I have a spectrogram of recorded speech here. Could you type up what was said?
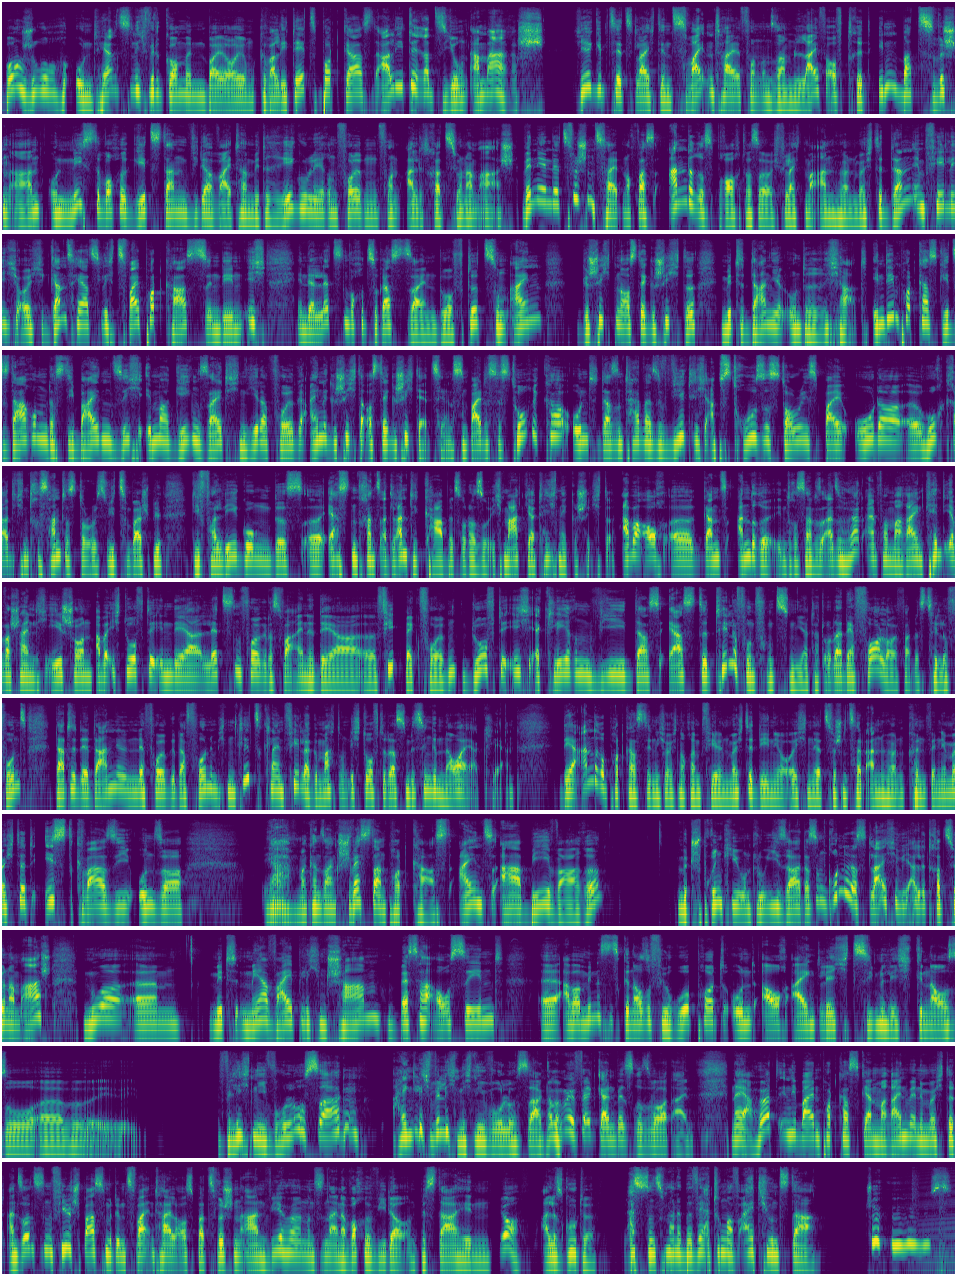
Bonjour und herzlich willkommen bei eurem Qualitätspodcast Alliteration am Arsch. Hier gibt's jetzt gleich den zweiten Teil von unserem Live-Auftritt in Bad Zwischenahn und nächste Woche geht's dann wieder weiter mit regulären Folgen von Alliteration am Arsch. Wenn ihr in der Zwischenzeit noch was anderes braucht, was ihr euch vielleicht mal anhören möchtet, dann empfehle ich euch ganz herzlich zwei Podcasts, in denen ich in der letzten Woche zu Gast sein durfte. Zum einen Geschichten aus der Geschichte mit Daniel und Richard. In dem Podcast geht es darum, dass die beiden sich immer gegenseitig in jeder Folge eine Geschichte aus der Geschichte erzählen. Das sind beides Historiker und da sind teilweise wirklich abstruse Stories bei oder äh, hochgradig interessante Stories, wie zum Beispiel die Verlegung des äh, ersten Transatlantikkabels oder so. Ich mag ja Technikgeschichte. Aber auch äh, ganz andere interessante. Also hört einfach mal rein, kennt ihr wahrscheinlich eh schon. Aber ich durfte in der letzten Folge, das war eine der äh, Feedback-Folgen, durfte ich erklären, wie das erste Telefon funktioniert hat oder der Vorläufer des Telefons. Da hatte der Daniel in der Folge davor nämlich einen klitzekleinen Fehler gemacht und ich durfte das ein bisschen genauer erklären. Der andere Podcast, den ich euch noch empfehlen möchte, den ihr euch in der Zwischenzeit anhören könnt, wenn ihr möchtet, ist quasi unser, ja, man kann sagen, Schwestern-Podcast 1AB-Ware mit Sprünki und Luisa. Das ist im Grunde das gleiche wie Alliteration am Arsch, nur ähm, mit mehr weiblichen Charme, besser aussehend, äh, aber mindestens genauso viel Ruhrpott und auch eigentlich ziemlich genauso, äh, will ich niveaulos sagen? Eigentlich will ich nicht niveaulos sagen, aber mir fällt kein besseres Wort ein. Naja, hört in die beiden Podcasts gerne mal rein, wenn ihr möchtet. Ansonsten viel Spaß mit dem zweiten Teil aus Bad Zwischenahn. Wir hören uns in einer Woche wieder und bis dahin, ja, alles Gute. Lasst uns mal eine Bewertung auf iTunes da. Tschüss.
